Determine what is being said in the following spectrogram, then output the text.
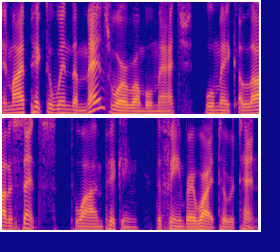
and my pick to win the men's Royal Rumble match will make a lot of sense to why I'm picking the Fiend Bray Wyatt to retain.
